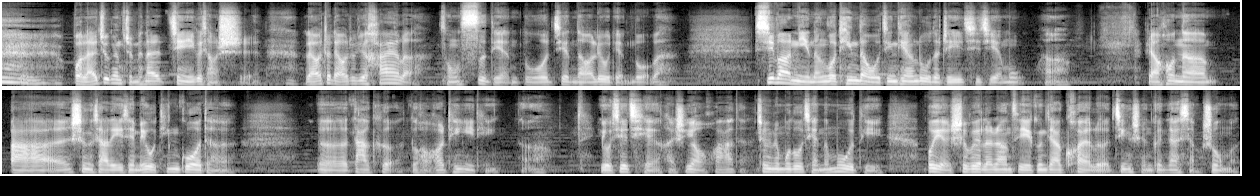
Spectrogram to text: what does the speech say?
本来就跟准备他见一个小时，聊着聊着就嗨了，从四点多见到六点多吧。希望你能够听到我今天录的这一期节目啊，然后呢，把剩下的一些没有听过的呃大课都好好听一听啊。有些钱还是要花的，挣这么多钱的目的，不也是为了让自己更加快乐，精神更加享受吗？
